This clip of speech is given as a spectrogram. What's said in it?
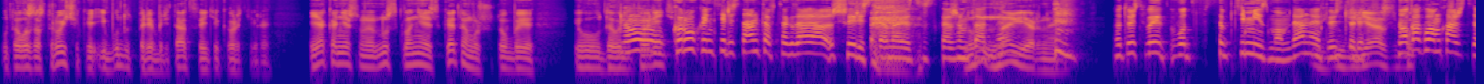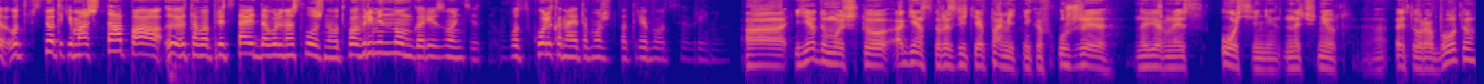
у того застройщика и будут приобретаться эти квартиры. Я, конечно, ну, склоняюсь к этому, чтобы и удовлетворить... Ну, круг интересантов тогда шире становится, скажем ну, так. Наверное. Ну, то есть вы вот с оптимизмом, да, на эту историю. Я... А как вам кажется, вот все-таки масштаб а, этого представить довольно сложно. Вот во временном горизонте, вот сколько на это может потребоваться времени? А, я думаю, что агентство развития памятников уже, наверное, с осени начнет э, эту работу.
